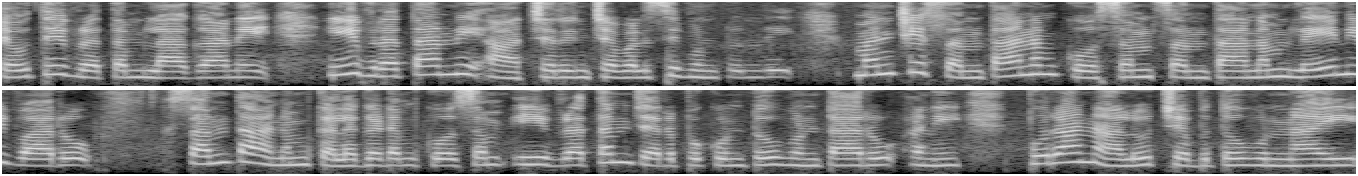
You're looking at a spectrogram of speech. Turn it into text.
చవితి వ్రతం లాగానే ఈ వ్రతాన్ని ఆచరించవలసి ఉంటుంది. మంచి సంతానం కోసం సంతానం లేని వారు సంతానం కలగడం కోసం ఈ వ్రతం జరుపుకుంటూ ఉంటారు అని పురాణాలు చెబుతూ ఉన్నాయి.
